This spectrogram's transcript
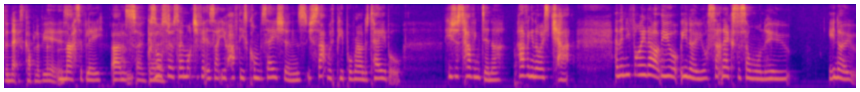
the next couple of years? massively. Um, so Because also so much of it is like you have these conversations. You sat with people around a table. You're just having dinner, having a nice chat, and then you find out that you you know you're sat next to someone who, you know,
